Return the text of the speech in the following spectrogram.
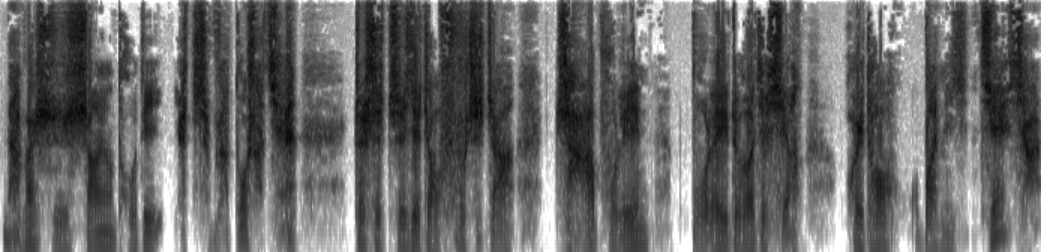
哪怕是商用土地，也值不了多少钱。这是直接找副市长查普林·布雷德就行。回头我帮你引荐一下。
